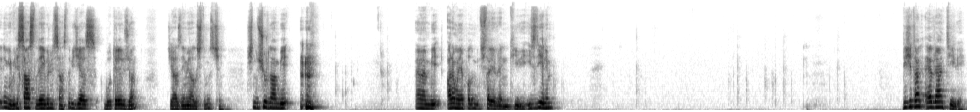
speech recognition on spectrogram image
Dediğim gibi lisanslı, L1 lisanslı bir cihaz bu televizyon. Cihaz demeye alıştığımız için. Şimdi şuradan bir Hemen bir arama yapalım. Bir Dijital Evren TV izleyelim. Dijital Evren TV.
